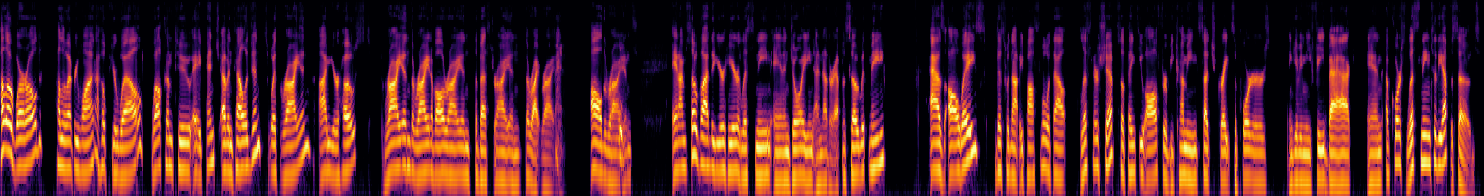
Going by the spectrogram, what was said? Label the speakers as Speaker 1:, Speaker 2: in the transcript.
Speaker 1: Hello, world. Hello, everyone. I hope you're well. Welcome to A Pinch of Intelligence with Ryan. I'm your host, Ryan, the Ryan of all Ryan, the best Ryan, the right Ryan, all the Ryans. And I'm so glad that you're here listening and enjoying another episode with me. As always, this would not be possible without listenership. So thank you all for becoming such great supporters and giving me feedback and, of course, listening to the episodes.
